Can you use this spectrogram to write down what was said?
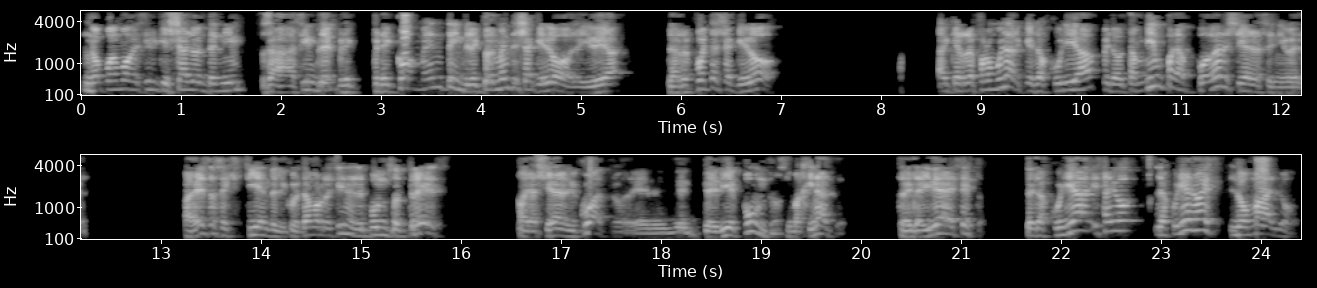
No podemos decir que ya lo entendí, o sea, simple, precozmente, intelectualmente ya quedó la idea, la respuesta ya quedó. Hay que reformular qué es la oscuridad, pero también para poder llegar a ese nivel. Para eso se extiende Estamos recién en el punto 3 para llegar al 4 de, 10 puntos, imagínate. Entonces la idea es esto. La oscuridad es algo, la oscuridad no es lo malo,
